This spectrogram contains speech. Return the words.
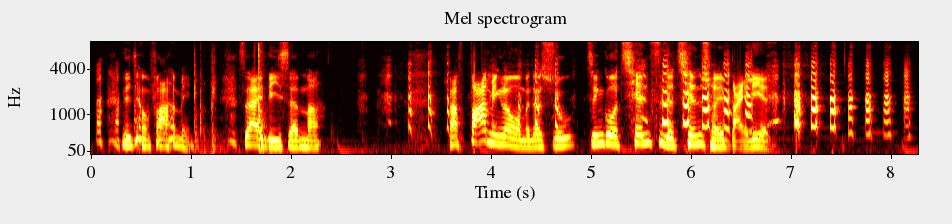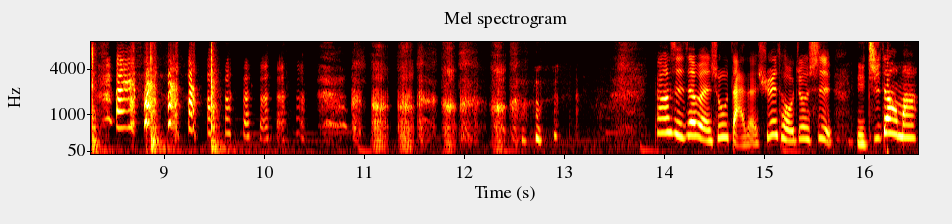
你讲发明是爱迪生吗？他发明了我们的书，经过千次的千锤百炼。当时这本书打的噱头就是，你知道吗？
